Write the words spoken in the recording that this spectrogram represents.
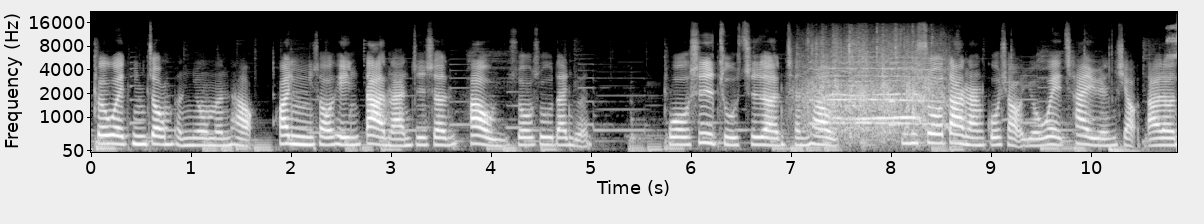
各位听众朋友们好，欢迎收听大南之声浩宇说书单元，我是主持人陈浩宇。听说大南国小有位菜园小达人，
